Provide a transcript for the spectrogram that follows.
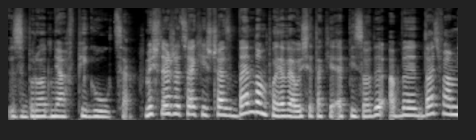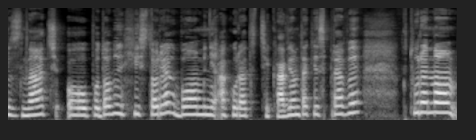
Zbrodnia w pigułce. Myślę, że co jakiś czas będą pojawiały się takie epizody, aby dać Wam znać o podobnych historiach, bo mnie akurat ciekawią takie sprawy, które no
